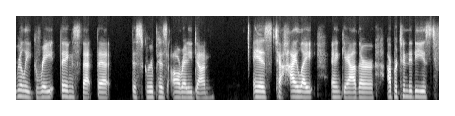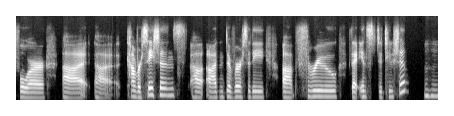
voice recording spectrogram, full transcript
really great things that, that this group has already done is to highlight and gather opportunities for uh, uh, conversations uh, on diversity uh, through the institution Mm-hmm.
